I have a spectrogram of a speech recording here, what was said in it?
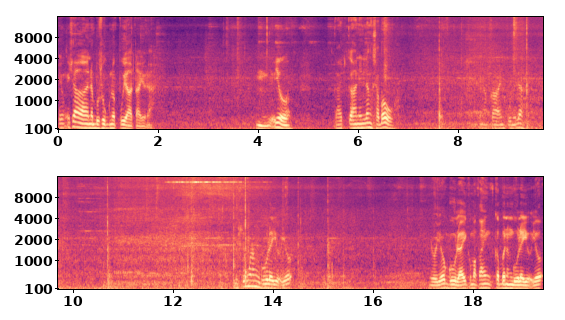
yung isa nabusog na po yata yun ah. Hmm, yuyo. Kahit kanin lang sabaw. Kinakain po nila. Gusto mo ng gulay, Yoyo? Yoyo, gulay. Kumakain ka ba ng gulay, Yoyo?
